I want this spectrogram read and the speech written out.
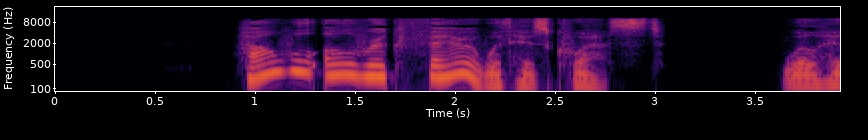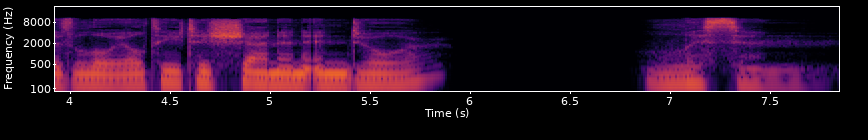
How will Ulrich fare with his quest? Will his loyalty to Shannon endure? Listen.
